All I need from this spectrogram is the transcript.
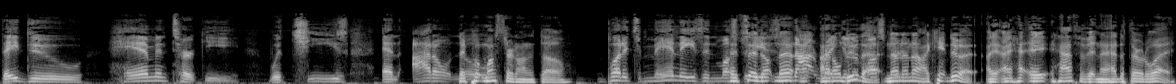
They do ham and turkey with cheese, and I don't know. They put mustard on it though. but it's mayonnaise and mustard. It's, uh, don't, it's no, not I, I don't do that. Mustard. No, no, no. I can't do it. I, I ate half of it and I had to throw it away.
